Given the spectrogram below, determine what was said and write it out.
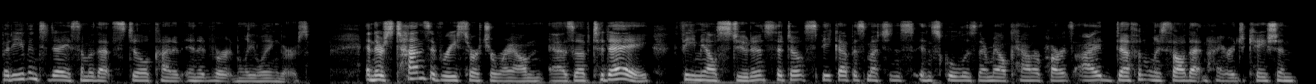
But even today, some of that still kind of inadvertently lingers. And there's tons of research around, as of today, female students that don't speak up as much in, in school as their male counterparts. I definitely saw that in higher education.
